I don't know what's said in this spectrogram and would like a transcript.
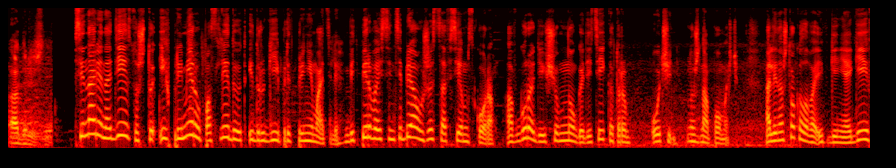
адресно. В Синаре надеются, что их примеру последуют и другие предприниматели. Ведь 1 сентября уже совсем скоро, а в городе еще много детей, которым очень нужна помощь. Алина Штоколова, Евгений Агеев,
